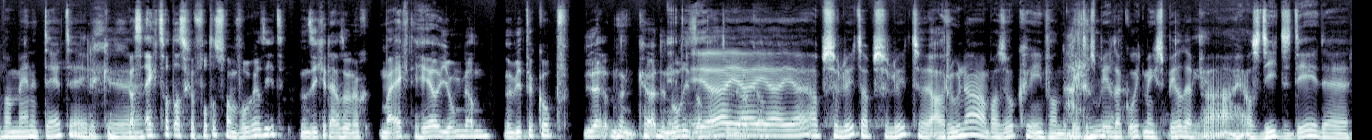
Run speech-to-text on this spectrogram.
van mijn tijd eigenlijk. eh. Dat is echt zo, als je foto's van vroeger ziet, dan zie je daar zo nog, maar echt heel jong dan, een witte kop. Die daar een gouden nolly zat Ja, ja, ook al. ja, ja, absoluut, absoluut. Eh, Aruna was ook een van de betere spelers dat ik ooit mee gespeeld heb. Ja. Ah, als die iets deed... eh, ik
